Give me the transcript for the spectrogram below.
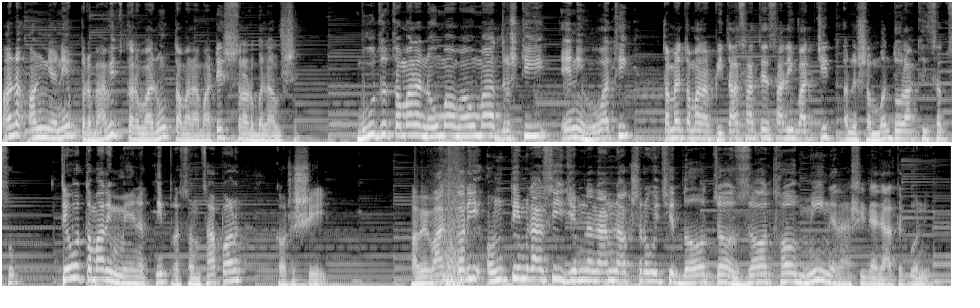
અને અન્યને પ્રભાવિત કરવાનું તમારા માટે સરળ બનાવશે. બુધ તમારા નવમા ભાવમાં દ્રષ્ટિ એની હોવાથી તમે તમારા પિતા સાથે સારી વાતચીત અને સંબંધો રાખી શકશો. તેઓ તમારી મહેનતની પ્રશંસા પણ કરશે. હવે વાત કરી અંતિમ રાશિ, જેમના નામના અક્ષરો હોય છે દ, ચ, ઝ, થ, મીન રાશિના જાતકોની.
